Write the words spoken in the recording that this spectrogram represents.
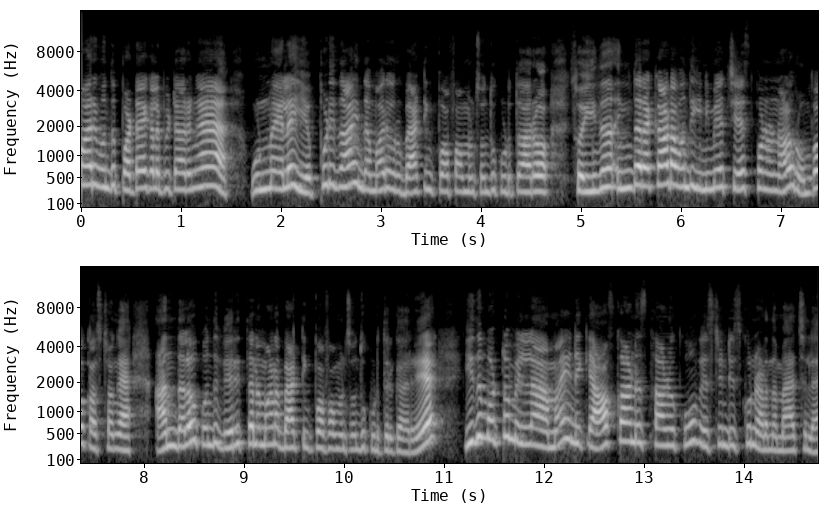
மாதிரி வந்து பட்டையை கிளப்பிட்டாருங்க. உண்மையில எப்படி தான் இந்த மாதிரி ஒரு பேட்டிங் பர்ஃபார்மன்ஸ் வந்து கொடுத்தாரோ. ஸோ இதை இந்த ரெக்கார்டை வந்து இனிமேல் சேஸ் பண்ணணும்னாலும் ரொம்ப கஷ்டங்க. அந்த அளவுக்கு வந்து வெறித்தனமான பேட்டிங் பர்ஃபார்மன்ஸ் வந்து கொடுத்துருக்காரு. இது மட்டும் இல்லாமல் இன்னைக்கு ஆப்கானிஸ்தானுக்கும் வெஸ்ட் இண்டீஸ்க்கும் நடந்த மேட்ச்சில்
